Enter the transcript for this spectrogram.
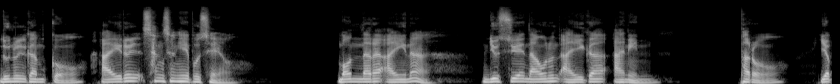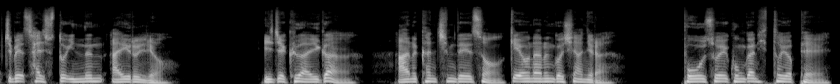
눈을 감고 아이를 상상해 보세요. 먼 나라 아이나 뉴스에 나오는 아이가 아닌 바로 옆집에 살 수도 있는 아이를요. 이제 그 아이가 아늑한 침대에서 깨어나는 것이 아니라 보호소의 공간 히터 옆에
